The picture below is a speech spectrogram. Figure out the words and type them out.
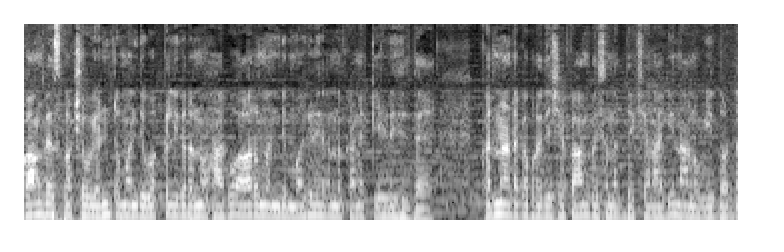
ಕಾಂಗ್ರೆಸ್ ಪಕ್ಷವು ಎಂಟು ಮಂದಿ ಒಕ್ಕಲಿಗರನ್ನು ಹಾಗೂ ಆರು ಮಂದಿ ಮಹಿಳೆಯರನ್ನು ಕಣಕ್ಕೆ ಇಳಿಸಿದೆ. ಕರ್ನಾಟಕ ಪ್ರದೇಶ ಕಾಂಗ್ರೆಸ್ನ ಅಧ್ಯಕ್ಷನಾಗಿ ನಾನು ಈ ದೊಡ್ಡ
